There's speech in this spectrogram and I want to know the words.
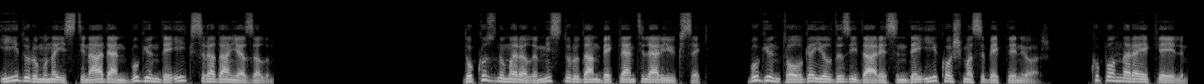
İyi durumuna istinaden bugün de ilk sıradan yazalım. 9 numaralı Miss Duru'dan beklentiler yüksek. Bugün Tolga Yıldız idaresinde iyi koşması bekleniyor. Kuponlara ekleyelim.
